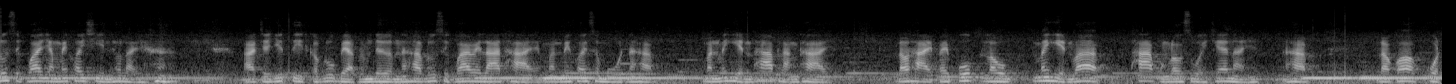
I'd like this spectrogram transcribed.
รู้สึกว่ายังไม่ค่อยชินเท่าไหร่ อาจจะยึดติดกับรูปแบบเดิมๆนะครับ รู้สึกว่าเวลาถ่ายมันไม่ค่อยสมูทนะครับ มันไม่เห็นภาพหลังถ่าย เราถ่ายไปปุ๊บเราไม่เห็นว่าภาพของเราสวยแค่ไหนนะครับ เราก็กด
